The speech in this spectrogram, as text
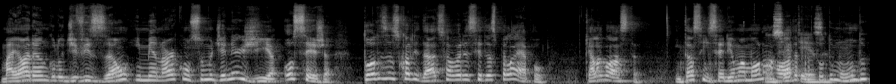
maior ângulo de visão e menor consumo de energia. Ou seja, todas as qualidades favorecidas pela Apple, que ela gosta. Então, assim, seria uma mão na roda para todo mundo,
